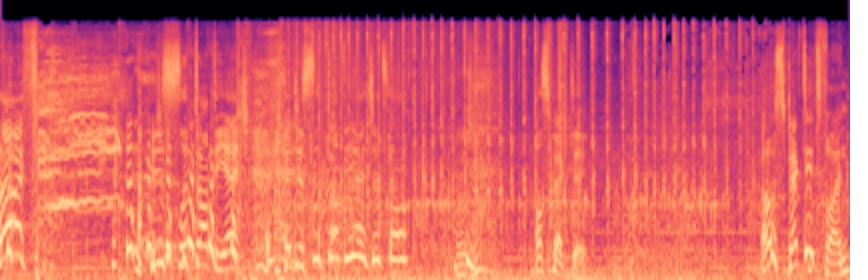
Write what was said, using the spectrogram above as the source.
Ah, I just slipped off the edge. I just slipped off the edge. That's all. I'll spectate. Oh, spectate's fun.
